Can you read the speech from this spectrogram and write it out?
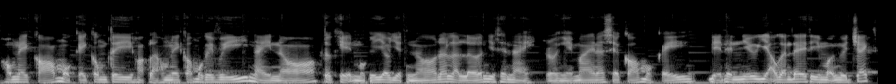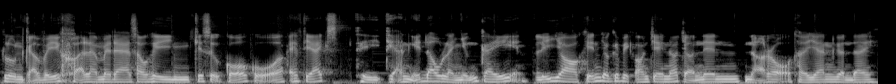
hôm nay có một cái công ty hoặc là hôm nay có một cái ví này nó thực hiện một cái giao dịch nó rất là lớn như thế này. Rồi ngày mai nó sẽ có một cái điển hình như dạo gần đây thì mọi người check luôn cả ví của Alameda sau khi cái sự cố của FTX thì thì anh nghĩ đâu là những cái lý do khiến cho cái việc on chain nó trở nên nở rộ thời gian gần đây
